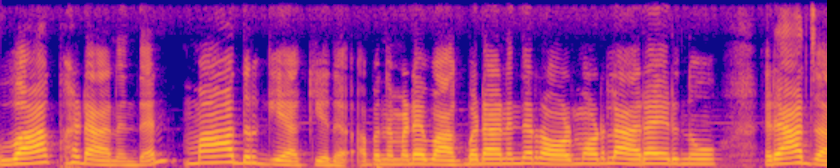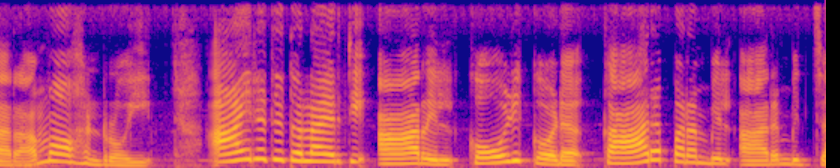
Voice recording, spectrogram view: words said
വാഗ്ഭടാനന്ദൻ മാതൃകയാക്കിയത്. അപ്പം നമ്മുടെ വാഗ്ഭടാനന്ദൻ റോൾ മോഡൽ ആരായിരുന്നു? രാജാറാം മോഹൻ റോയി. ആയിരത്തി തൊള്ളായിരത്തി ആറിൽ കോഴിക്കോട് കാരപ്പറമ്പിൽ ആരംഭിച്ച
